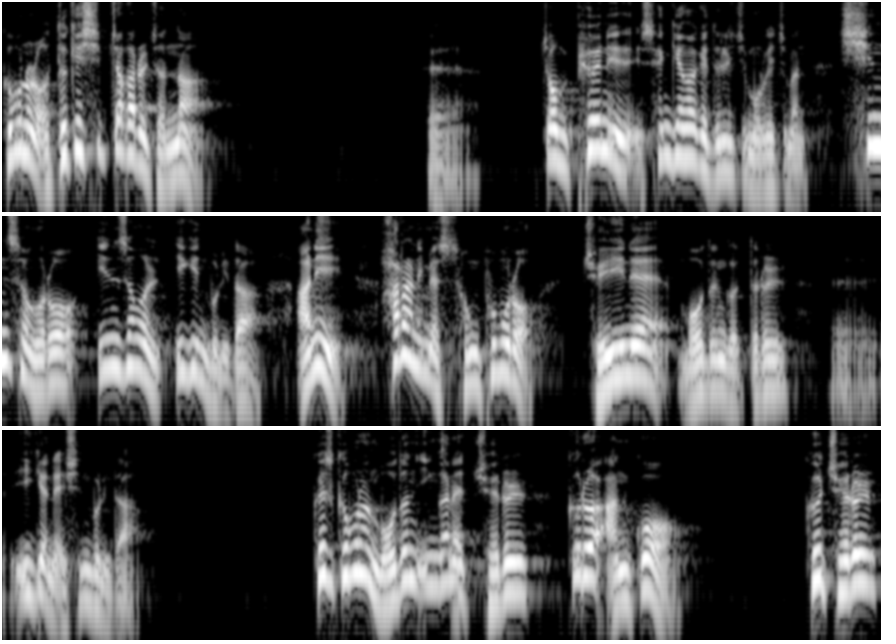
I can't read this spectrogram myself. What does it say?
그분은 어떻게 십자가를 졌나? 예. 좀 표현이 생경하게 들릴지 모르겠지만 신성으로 인성을 이긴 분이다. 아니 하나님의 성품으로 죄인의 모든 것들을 이겨내신 분이다. 그래서 그분은 모든 인간의 죄를 끌어안고 그 죄를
